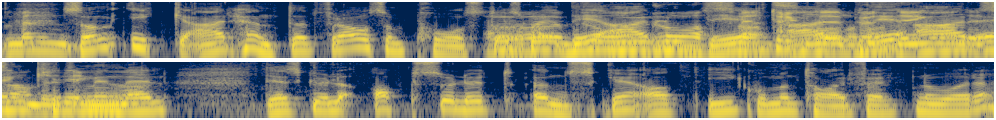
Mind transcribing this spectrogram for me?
men... som, ikke er hentet fra, og som påstås ja, det det, det det er en kriminell det skulle absolutt ønske at i kommentarfeltene våre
